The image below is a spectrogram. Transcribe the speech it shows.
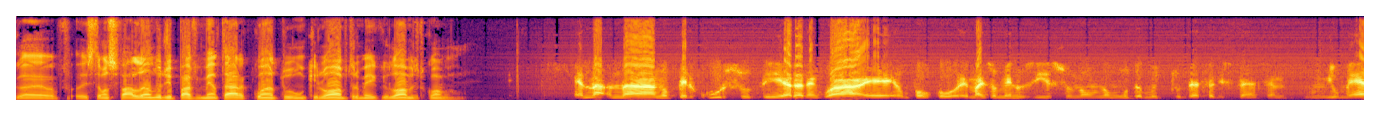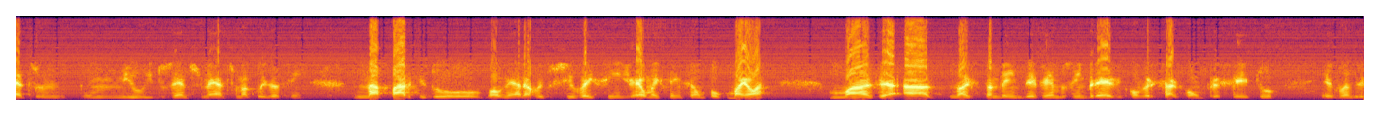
É, estamos falando de pavimentar quanto? Um quilômetro, meio quilômetro? Como? É na, na, no percurso de Araranguá, é um pouco, é mais ou menos isso, não, não muda muito dessa distância, mil metros, mil e duzentos metros, uma coisa assim. Na parte do Balneário Arroio do Silva, aí sim, já é uma extensão um pouco maior, mas a, a, nós também devemos em breve conversar com o prefeito Evandro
